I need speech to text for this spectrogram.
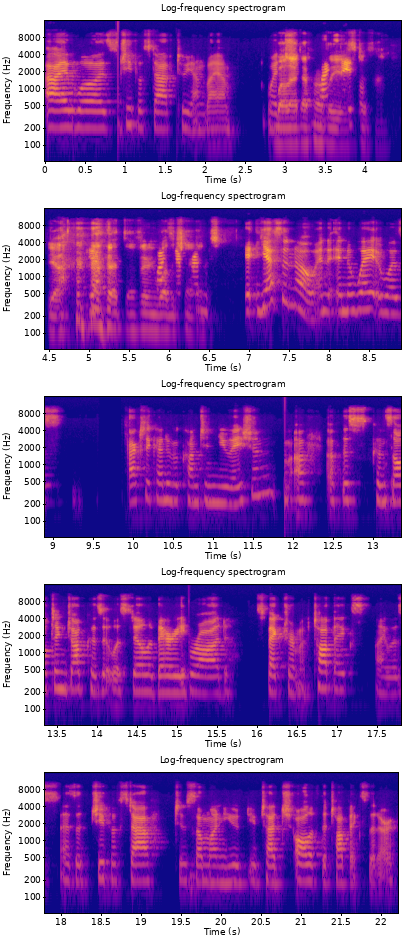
I was chief of staff to Jan Bayer. Which well, that definitely is different. Yeah, Yeah. that definitely was a different. change. It, yes and no. And in a way, it was actually kind of a continuation of, of this consulting job because it was still a very broad spectrum of topics. I was, as a chief of staff to someone, you, you touch all of the topics that are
